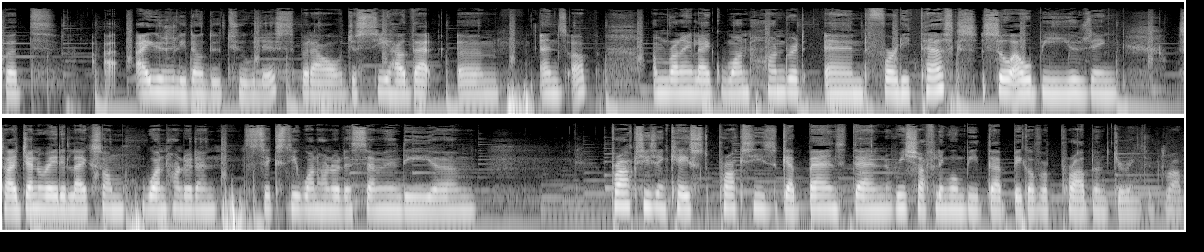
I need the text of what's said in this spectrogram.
but I, I, usually don't do two lists, but I'll just see how that um, ends up. I'm running like 140 tasks, so I will be using so I generated like some 160, 170 um, proxies in case proxies get banned. Then reshuffling won't be that big of a problem during the drop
